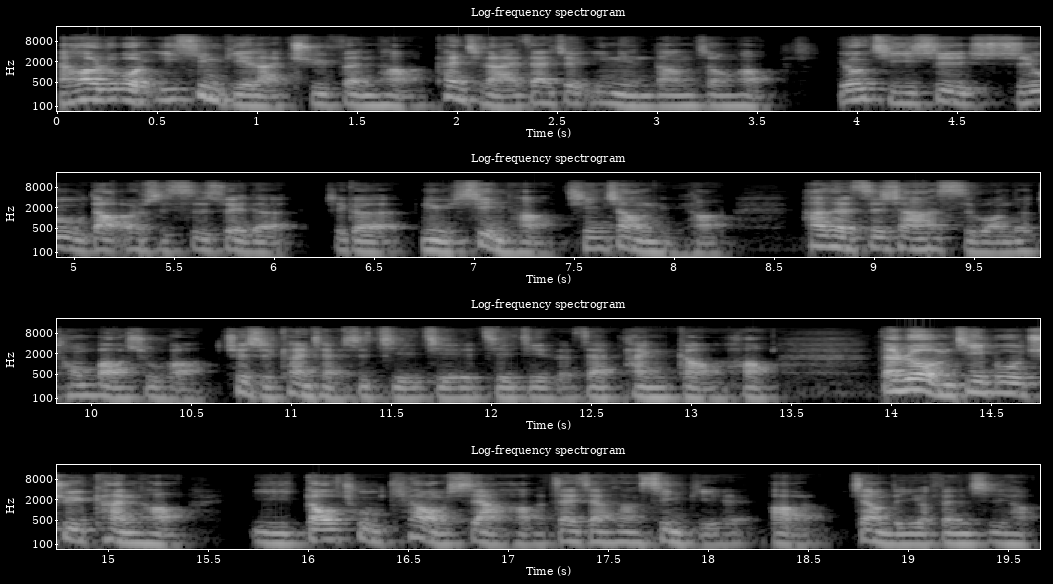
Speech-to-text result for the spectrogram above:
然后如果依性别来区分哈，看起来在这一年当中哈，尤其是十五到二十四岁的这个女性哈，青少年哈，她的自杀死亡的通报数哈，确实看起来是节节节节的在攀高哈。那如果我们进一步去看哈，以高处跳下哈，再加上性别啊这样的一个分析哈，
